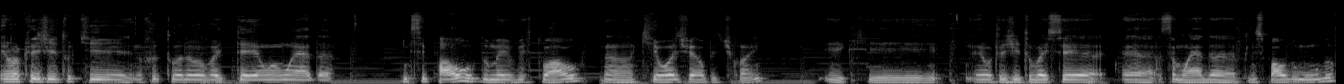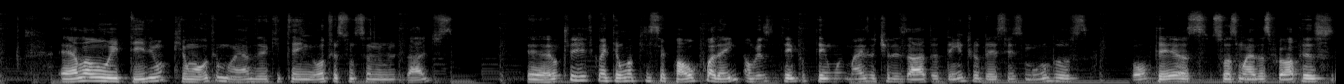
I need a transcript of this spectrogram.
Eu acredito que no futuro vai ter uma moeda principal do meio virtual, que hoje é o Bitcoin e que eu acredito vai ser é, essa moeda principal do mundo. Ela ou Ethereum, que é uma outra moeda que tem outras funcionalidades. É, eu acredito que vai ter uma principal, porém, ao mesmo tempo tem uma mais utilizada dentro desses mundos, vão ter as suas moedas próprias,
